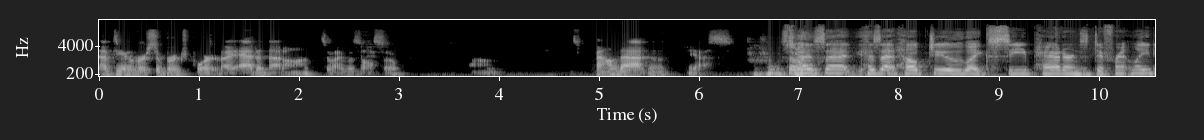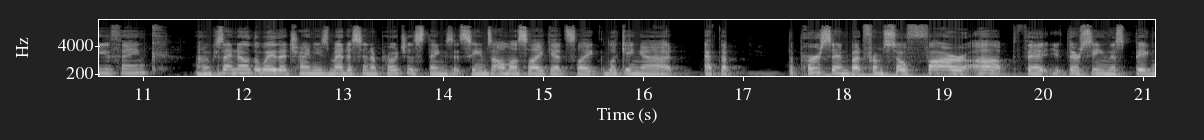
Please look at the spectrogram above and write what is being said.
at the University of Bridgeport, I added that on, so I was also um, found that, and yes. so, so has that has that helped you like see patterns differently? Do you think? because um, I know the way that Chinese medicine approaches things, it seems almost like it's like looking at at the the person, but from so far up that they're seeing this big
